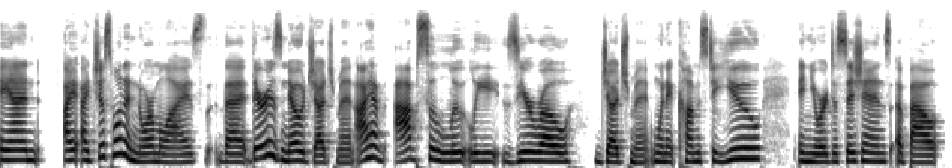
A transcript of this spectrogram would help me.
And I, I just want to normalize that there is no judgment. I have absolutely zero judgment when it comes to you and your decisions about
